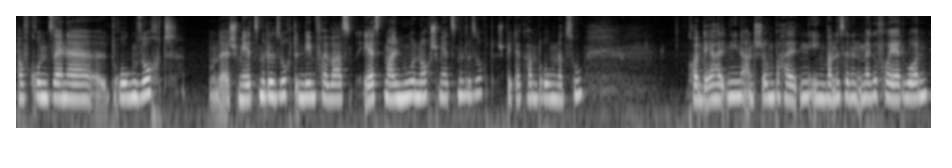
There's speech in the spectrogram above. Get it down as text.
aufgrund seiner Drogensucht oder Schmerzmittelsucht. In dem Fall war es erstmal nur noch Schmerzmittelsucht. Später kamen Drogen dazu. Konnte er halt nie eine Anstellung behalten. Irgendwann ist er dann immer gefeuert worden.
